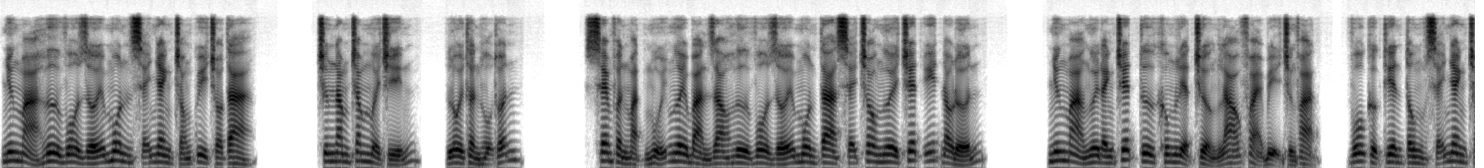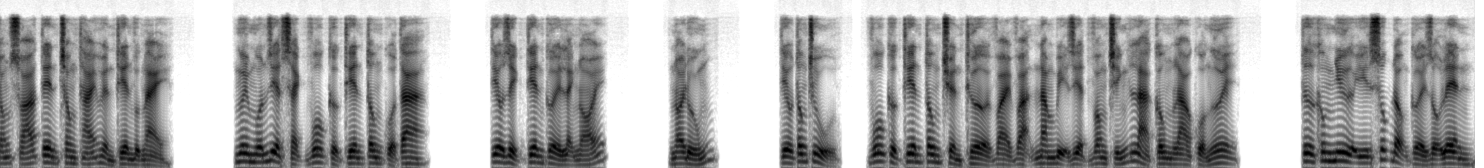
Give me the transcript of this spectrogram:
nhưng mà hư vô giới môn sẽ nhanh chóng quy cho ta. chương 519, lôi thần hộ thuẫn. Xem phần mặt mũi ngươi bàn giao hư vô giới môn ta sẽ cho ngươi chết ít đau đớn. Nhưng mà ngươi đánh chết tư không liệt trưởng lão phải bị trừng phạt, vô cực thiên tông sẽ nhanh chóng xóa tên trong thái huyền thiên vực này. Ngươi muốn diệt sạch vô cực thiên tông của ta. Tiêu dịch tiên cười lạnh nói. Nói đúng. Tiêu tông chủ, vô cực thiên tông truyền thừa vài vạn năm bị diệt vong chính là công lao của ngươi. Tư không như ý xúc động cười rộ lên,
